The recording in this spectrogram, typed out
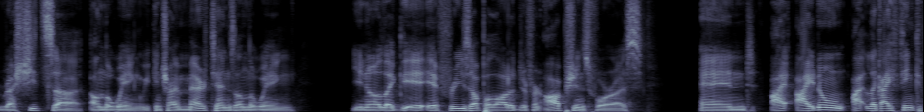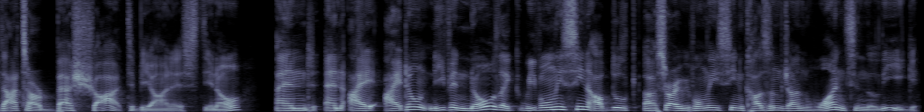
Rashica on the wing. We can try Mertens on the wing. You know, like it, it frees up a lot of different options for us. And I, I don't I, like. I think that's our best shot, to be honest. You know, and and I, I don't even know. Like we've only seen Abdul. Uh, sorry, we've only seen Kazımcan once in the league,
